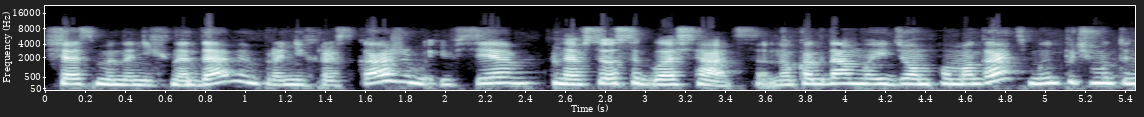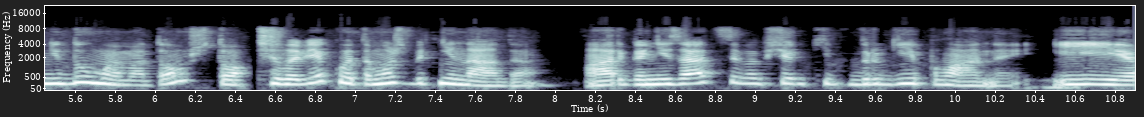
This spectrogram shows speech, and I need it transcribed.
сейчас мы на них надавим, про них расскажем, и все на все согласятся. Но когда мы идем помогать, мы почему-то не думаем о том, что человеку это может быть не надо, а организации вообще какие-то другие планы. И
